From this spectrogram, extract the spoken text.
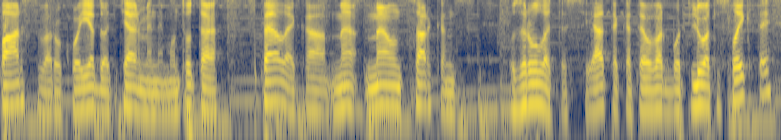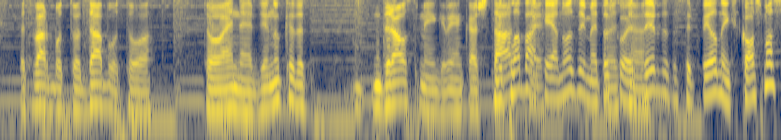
pārsvaru, ko iedot ķermenim. Un tu tā spēlē kā me melns sarkans uz ruletes. Ja? Tā kā tev var būt ļoti slikti, bet varbūt to dabūt to, to enerģiju. Nu, drausmīgi vienkārši tā. Vislabākajā nozīmē tas, ko es dzirdu, tas ir pilnīgs kosmos.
